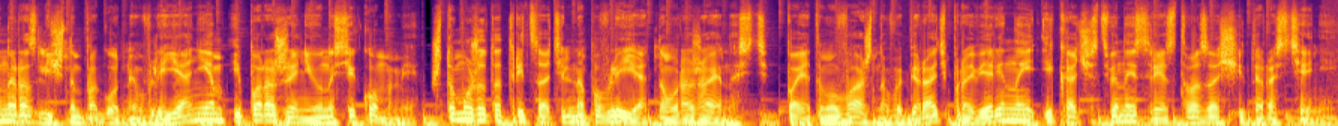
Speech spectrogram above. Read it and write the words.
подвержены различным погодным влияниям и поражению насекомыми, что может отрицательно повлиять на урожайность. Поэтому важно выбирать проверенные и качественные средства защиты растений.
